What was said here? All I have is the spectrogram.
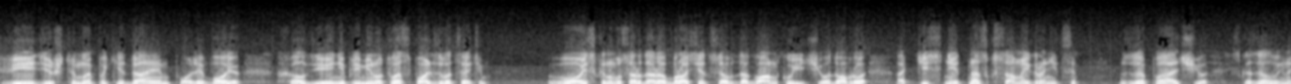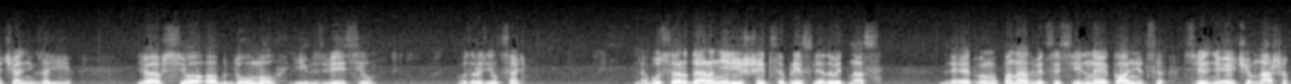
Видишь, что мы покидаем поле боя, халдеи не преминут воспользоваться этим. Войско Навусардара бросится в догонку и чего доброго оттеснит нас к самой границе. Запальчиво сказал военачальник Зария. Я все обдумал и взвесил, возразил царь. Навусардар не решится преследовать нас. Для этого ему понадобится сильная конница, сильнее, чем наша.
